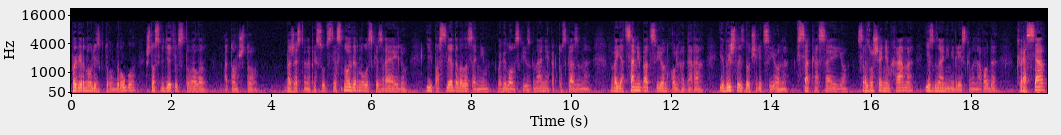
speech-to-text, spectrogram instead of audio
повернулись к друг другу, что свидетельствовало о том, что божественное присутствие снова вернулось к Израилю и последовало за ним вавилонское изгнание, как то сказано, «Ваяцами ба Цион коль гадара» и вышла из дочери Циона вся краса ее с разрушением храма и изгнанием еврейского народа, краса,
